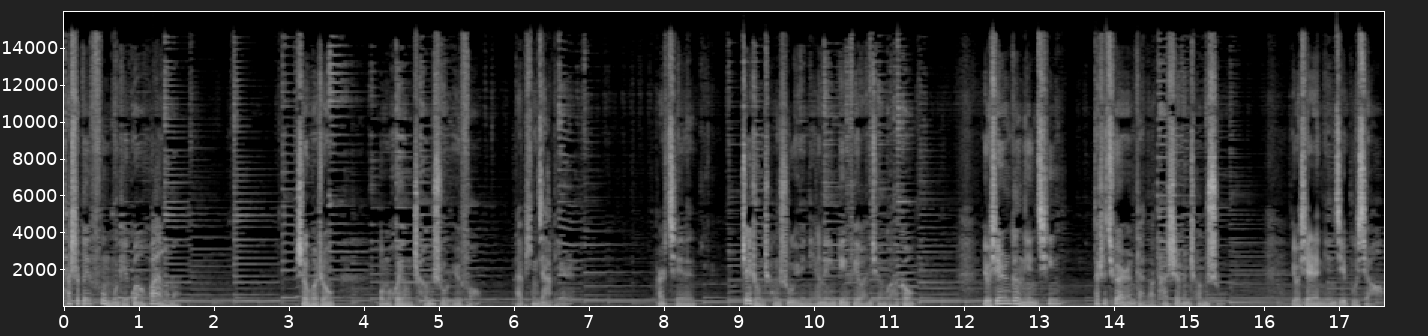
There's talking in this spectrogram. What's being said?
他是被父母给惯坏了吗？生活中，我们会用成熟与否。”来评价别人，而且，这种成熟与年龄并非完全挂钩。有些人更年轻，但是却让人感到他十分成熟；有些人年纪不小，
